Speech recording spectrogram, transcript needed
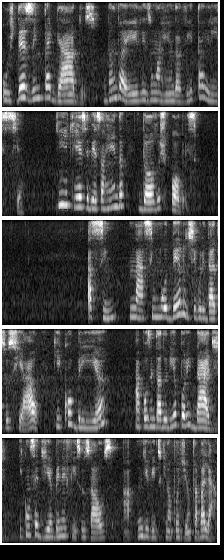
os desempregados, dando a eles uma renda vitalícia. Quem é que recebia essa renda? Idosos pobres. Assim, nasce um modelo de seguridade social que cobria a aposentadoria por idade, e concedia benefícios aos indivíduos que não podiam trabalhar.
